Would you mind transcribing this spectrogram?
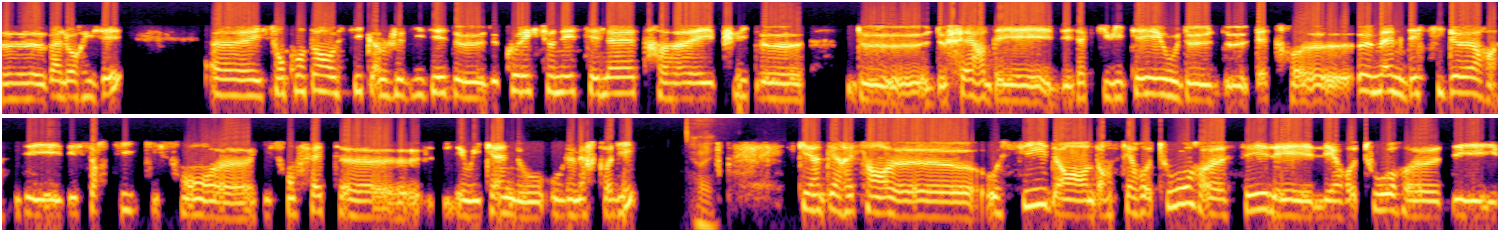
euh, valorisés. ils sont contents aussi, comme je disais, de, de collectionner ces lettres et puis de, de, de faire des, des activités ou de d'être eux-mêmes décideurs des, des, sorties qui seront qui seront faites les week-ends ou, le mercredi. Oui. Ce qui est intéressant aussi dans, dans ces retours, c'est les, les retours des,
